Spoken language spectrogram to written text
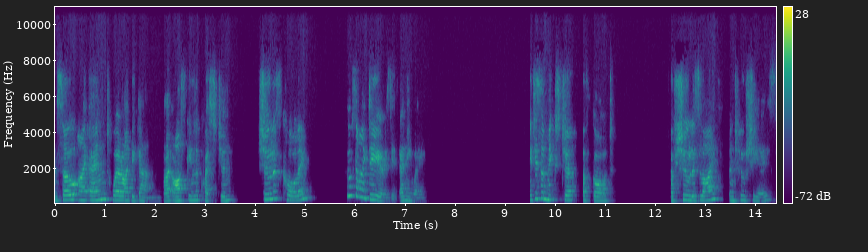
And so I end where I began by asking the question, Shula's calling, whose idea is it anyway? It is a mixture of God, of Shula's life and who she is,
